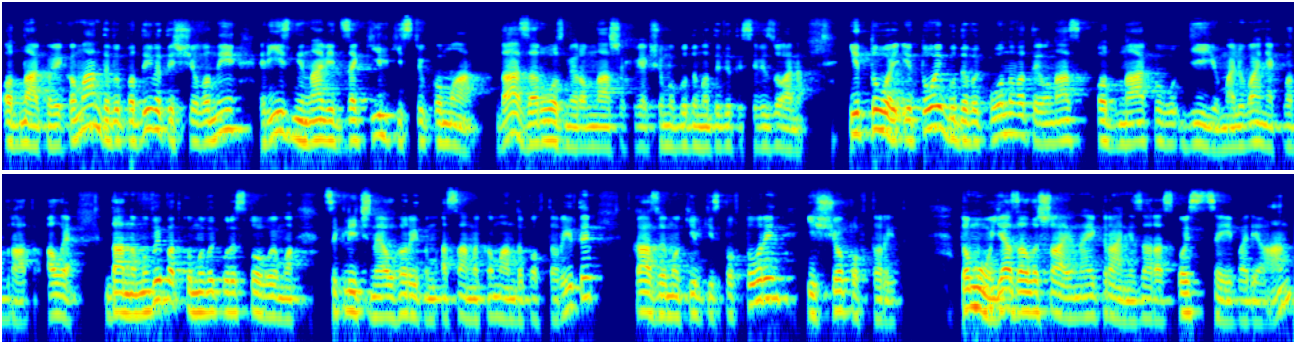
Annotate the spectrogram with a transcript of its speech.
однакові команди. Ви подивитесь, що вони різні навіть за кількістю команд, да, за розміром наших, якщо ми будемо дивитися візуально. І той, і той буде виконувати у нас однакову дію малювання квадрату. Але в даному випадку ми використовуємо циклічний алгоритм, а саме команду повторити, вказуємо кількість повторень і що повторити. Тому я залишаю на екрані зараз ось цей варіант,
